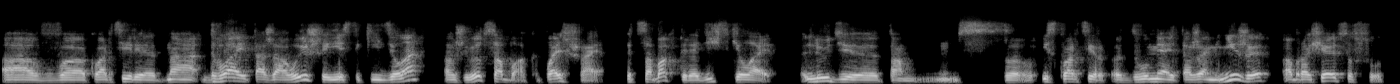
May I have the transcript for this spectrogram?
а в квартире на два этажа выше есть такие дела, а живет собака большая. Эта собака периодически лает люди там с, из квартир двумя этажами ниже обращаются в суд,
